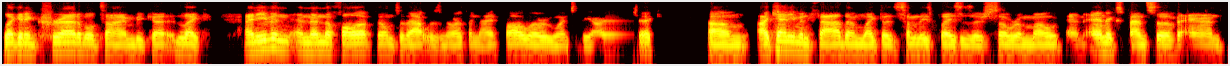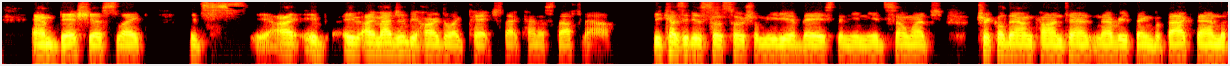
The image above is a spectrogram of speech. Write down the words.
like an incredible time because, like, and even, and then the follow up film to that was North of Nightfall, where we went to the Arctic. Um, I can't even fathom like that. Some of these places are so remote and inexpensive and ambitious. Like it's I it, I imagine it'd be hard to like pitch that kind of stuff now because it is so social media based and you need so much trickle down content and everything. But back then, the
